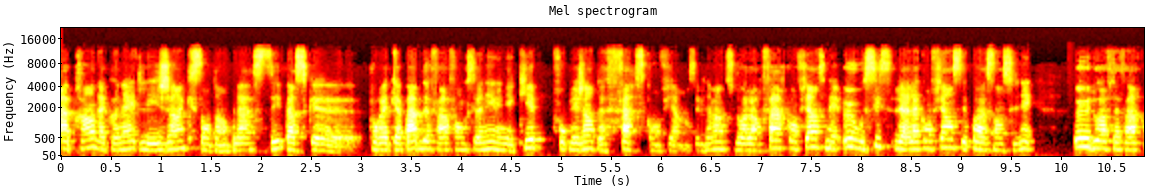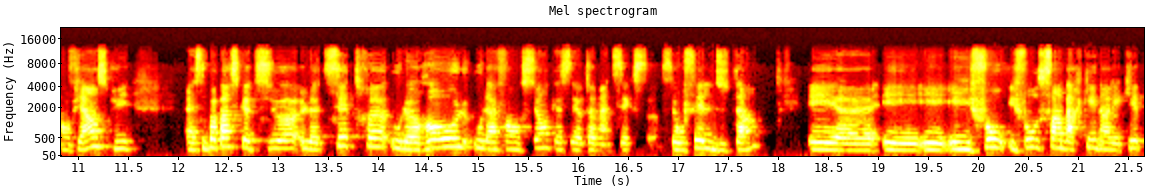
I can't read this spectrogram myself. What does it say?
apprendre à connaître les gens qui sont en place, parce que pour être capable de faire fonctionner une équipe, il faut que les gens te fassent confiance. Évidemment, tu dois leur faire confiance, mais eux aussi, la, confiance, c'est pas à sens unique. Eux doivent te faire confiance, puis euh, c'est pas parce que tu as le titre ou le rôle ou la fonction que c'est automatique, C'est au fil du temps. Euh, et, il faut, il faut s'embarquer dans l'équipe.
